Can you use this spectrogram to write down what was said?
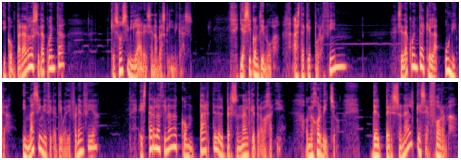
y compararlos se da cuenta que son similares en ambas clínicas. Y así continúa, hasta que por fin se da cuenta que la única y más significativa diferencia está relacionada con parte del personal que trabaja allí, o mejor dicho, del personal que se forma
